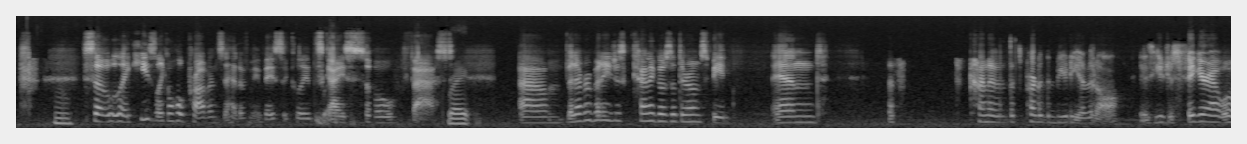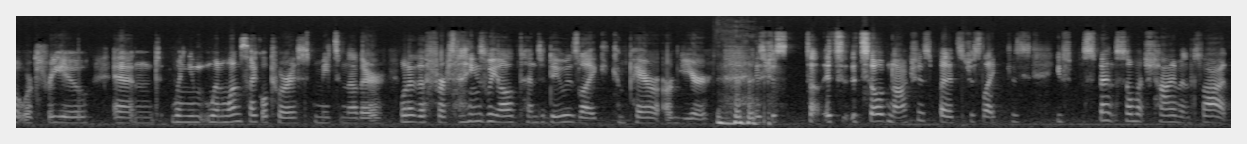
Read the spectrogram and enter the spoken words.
Hmm. So like he's like a whole province ahead of me basically. This Right. guy's so fast. Right. Um, but everybody just kind of goes at their own speed, and that's kind of that's part of the beauty of it all. Is you just figure out what works for you, and when you when one cycle tourist meets another, one of the first things we all tend to do is like compare our gear. It's just it's it's so obnoxious, but it's just like because you've spent so much time and thought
